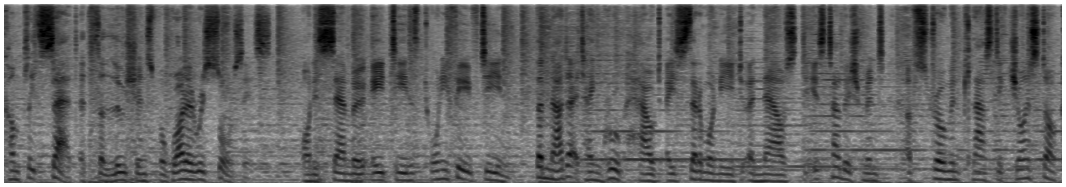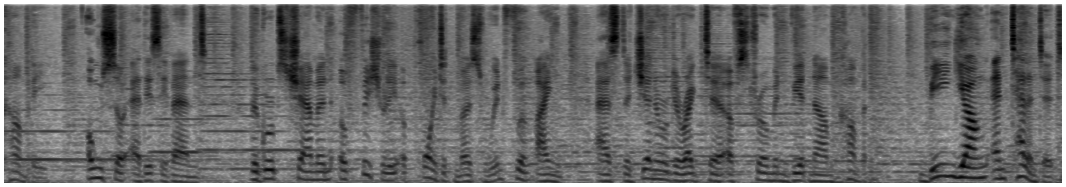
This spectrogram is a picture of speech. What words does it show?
complete set of solutions for water resources. On December 18, 2015, Tân Á Đại Thành Group held a ceremony to announce the establishment of Stroman Plastic Joint Stock Company. Also at this event, the group's chairman officially appointed Ms. Nguyễn Phương Anh as the general director of Stroman Vietnam Company. Being young and talented,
